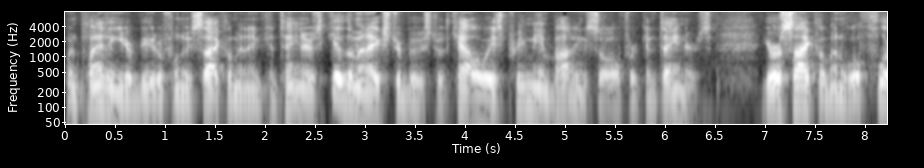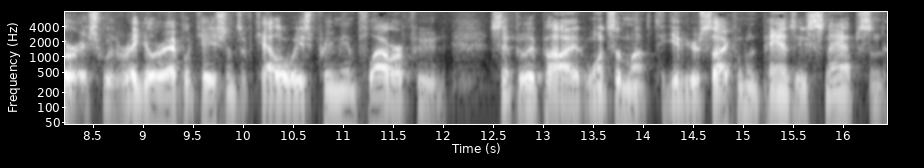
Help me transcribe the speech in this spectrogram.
When planting your beautiful new cyclamen in containers, give them an extra boost with Callaway's premium potting soil for containers. Your cyclamen will flourish with regular applications of Callaway's premium flower food. Simply apply it once a month to give your cyclamen, pansies, snaps, and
